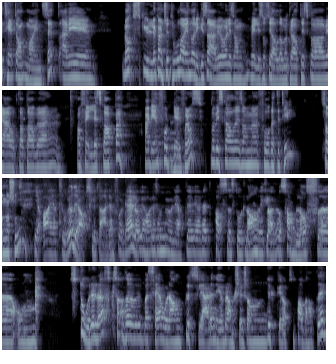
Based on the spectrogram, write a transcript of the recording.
et helt annet mindset. Er vi man skulle kanskje tro da, I Norge så er vi jo liksom veldig sosialdemokratiske og vi er opptatt av, eh, av, fellesskapet. Er det en fordel for oss når vi skal liksom få dette til som nasjon? Ja, jeg tror jo det absolutt er en fordel. Og vi har liksom muligheter. Vi er et passe stort land. Vi klarer å samle oss eh, om store løft. Altså, vi bare se hvordan plutselig er det nye bransjer som dukker opp som paddehatter.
